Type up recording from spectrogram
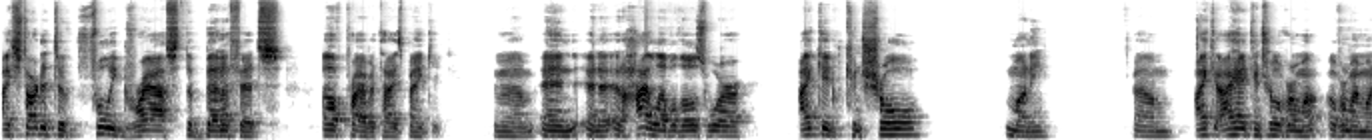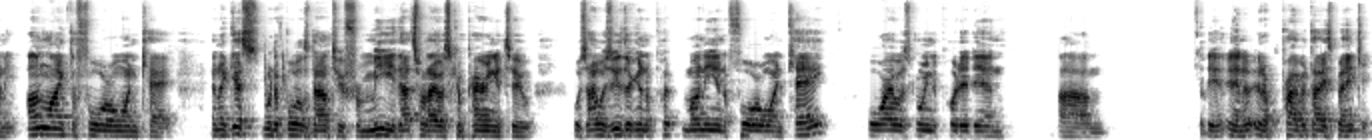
I started to fully grasp the benefits of privatized banking, um, and and at a high level, those were I could control money. Um, I, I had control over my, over my money, unlike the 401k. And I guess what it boils down to for me, that's what I was comparing it to, was I was either going to put money in a 401k or I was going to put it in um, in, in, a, in, a, privatized banking.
